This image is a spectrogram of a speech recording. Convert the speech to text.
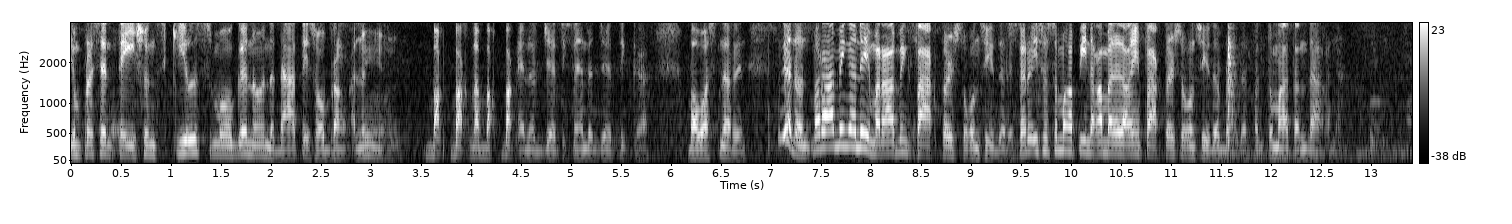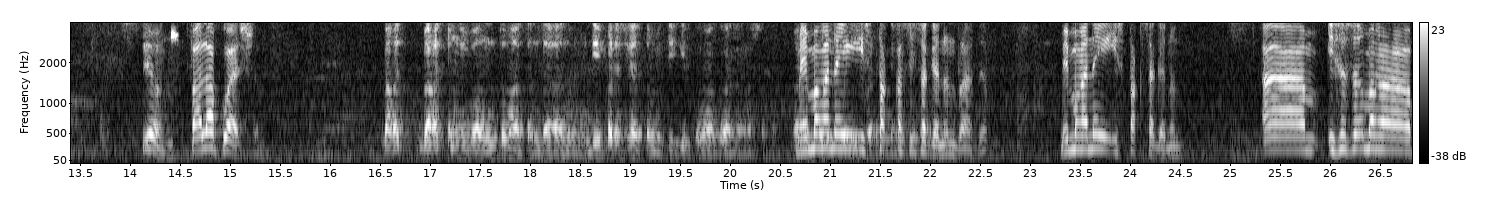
Yung presentation skills mo, gano'n, na dati sobrang ano yun, bakbak na bakbak, energetic na energetic ka, bawas na rin. Ganon, maraming ano eh, maraming factors to consider. eh. Pero isa sa mga pinakamalalaking factors to consider, brother, pag tumatanda ka na. Yun, follow-up question. Bakit bakit yung ibang tumatanda ano, hindi pa rin sila tumitigil gumagawa ng masama? May Parang mga nai-stuck kasi sa ganun, brother. May mga nai-stuck sa ganun. Um, isa sa mga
